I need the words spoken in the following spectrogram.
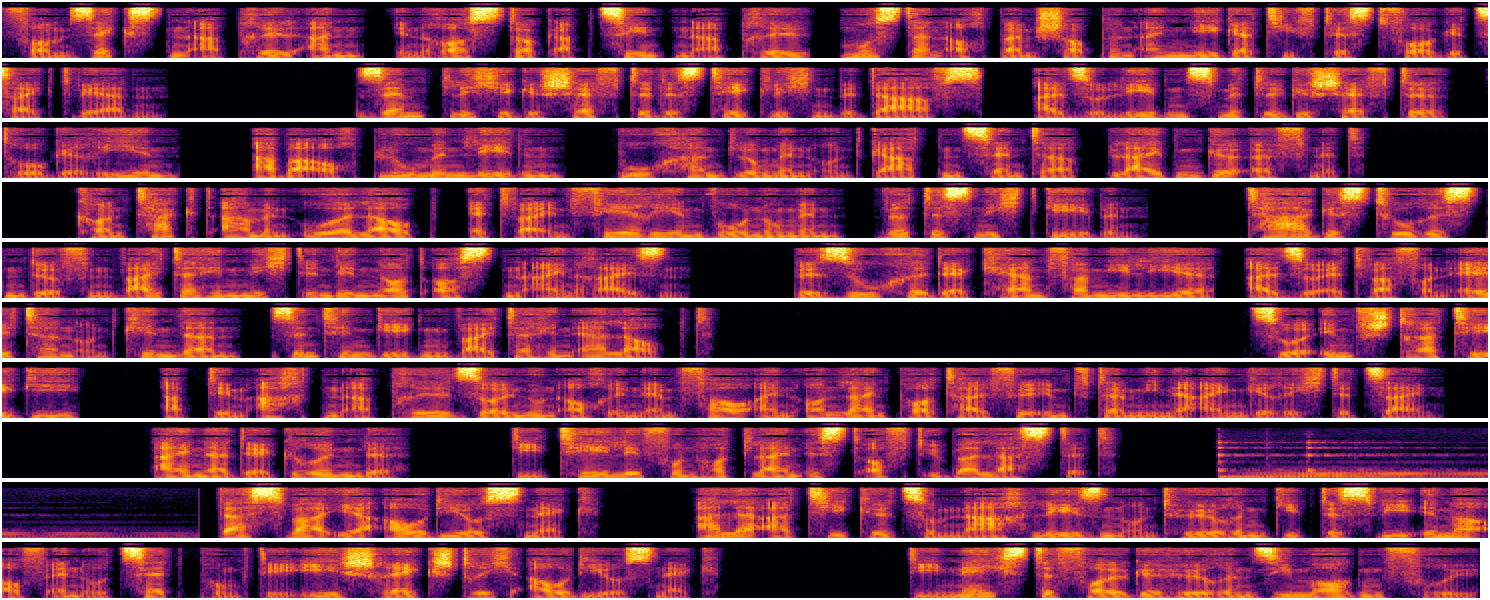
Vom 6. April an, in Rostock ab 10. April, muss dann auch beim Shoppen ein Negativtest vorgezeigt werden. Sämtliche Geschäfte des täglichen Bedarfs, also Lebensmittelgeschäfte, Drogerien, aber auch Blumenläden, Buchhandlungen und Gartencenter, bleiben geöffnet. Kontaktarmen Urlaub, etwa in Ferienwohnungen, wird es nicht geben. Tagestouristen dürfen weiterhin nicht in den Nordosten einreisen. Besuche der Kernfamilie, also etwa von Eltern und Kindern, sind hingegen weiterhin erlaubt. Zur Impfstrategie, ab dem 8. April soll nun auch in MV ein Online-Portal für Impftermine eingerichtet sein. Einer der Gründe, die Telefonhotline ist oft überlastet. Das war Ihr Audiosnack. Alle Artikel zum Nachlesen und Hören gibt es wie immer auf noz.de-audiosnack. Die nächste Folge hören Sie morgen früh.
